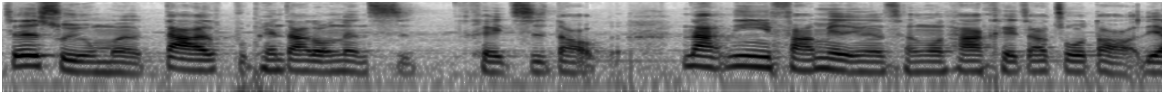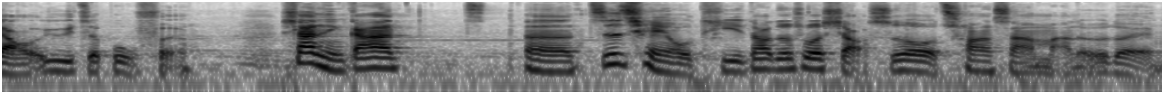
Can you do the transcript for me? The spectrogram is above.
这是属于我们大普遍大众认知可以知道的。那另一方面的元成功，它可以再做到疗愈这部分。像你刚刚呃之前有提到，就说小时候创伤嘛，对不对？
